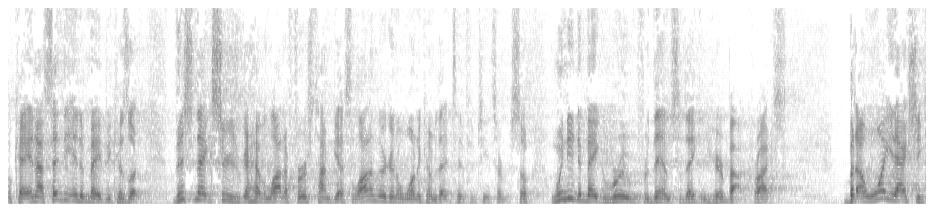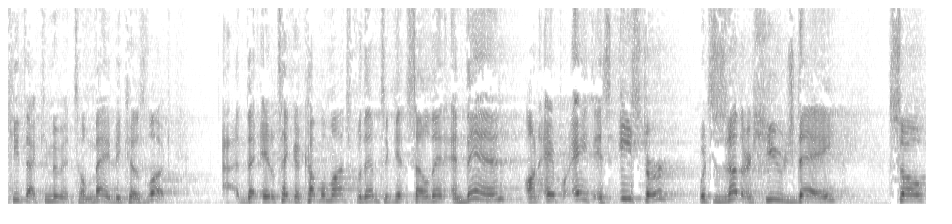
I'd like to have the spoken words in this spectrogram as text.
Okay? And I say the end of May because look, this next series, we're going to have a lot of first time guests. A lot of them are going to want to come to that 1015 service. So we need to make room for them so they can hear about Christ. But I want you to actually keep that commitment until May because look, uh, it'll take a couple months for them to get settled in. And then on April 8th it's Easter, which is another huge day. So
